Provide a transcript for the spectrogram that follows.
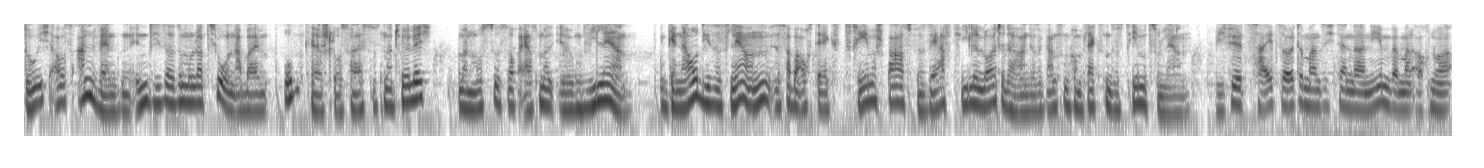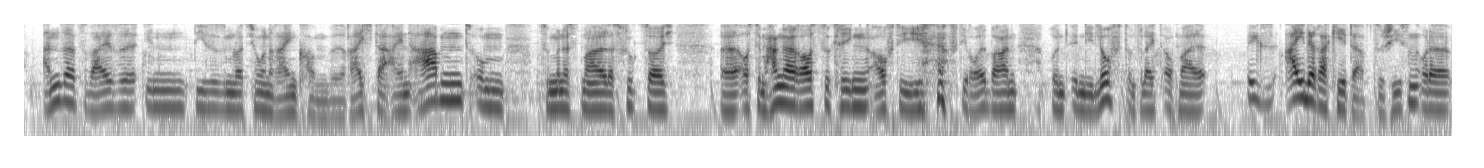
durchaus anwenden in dieser Simulation, aber im Umkehrschluss heißt es natürlich, man muss es auch erstmal irgendwie lernen. Genau dieses Lernen ist aber auch der extreme Spaß für sehr viele Leute daran, diese ganzen komplexen Systeme zu lernen. Wie viel Zeit sollte man sich denn da nehmen, wenn man auch nur ansatzweise in diese Simulation reinkommen will? Reicht da ein Abend, um zumindest mal das Flugzeug äh, aus dem Hangar rauszukriegen, auf die, auf die Rollbahn und in die Luft und vielleicht auch mal eine Rakete abzuschießen? Oder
